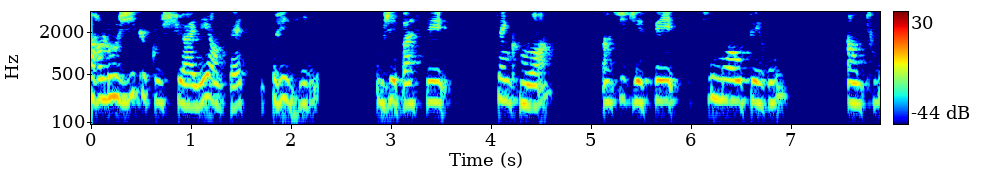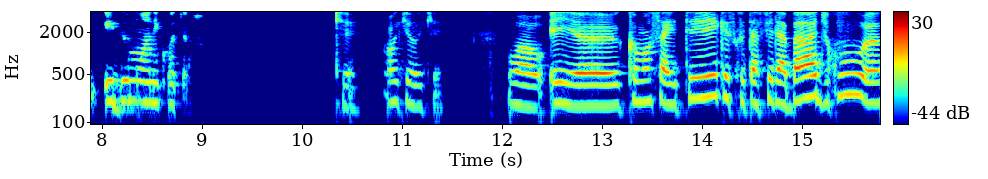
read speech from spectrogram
par logique, que je suis allée en fait, au Brésil, où j'ai passé cinq mois. Ensuite, j'ai fait six mois au Pérou en tout et deux mois en Équateur. Ok, ok, ok. Waouh. Et euh, comment ça a été? Qu'est-ce que tu as fait là-bas? Du coup, euh,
